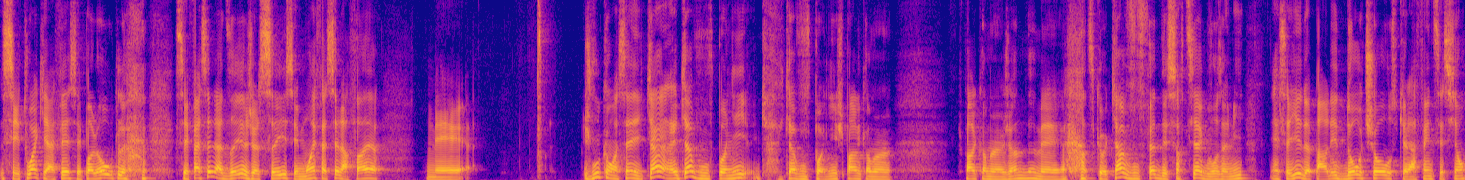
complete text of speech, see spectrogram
c'est toi qui as fait, c'est pas l'autre. c'est facile à dire, je le sais, c'est moins facile à faire, mais je vous conseille, quand, vous vous pognez, quand vous je parle comme un, je parle comme un jeune, mais en tout cas, quand vous faites des sorties avec vos amis, essayez de parler d'autre chose que la fin de session.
